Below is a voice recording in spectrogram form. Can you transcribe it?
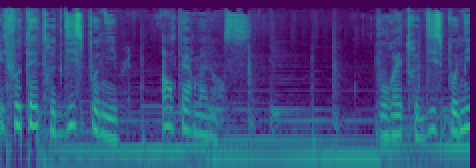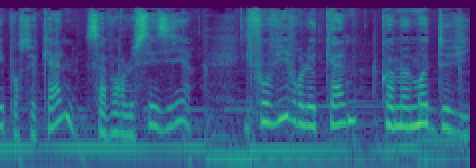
il faut être disponible en permanence. Pour être disponible pour ce calme, savoir le saisir, il faut vivre le calme comme un mode de vie,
